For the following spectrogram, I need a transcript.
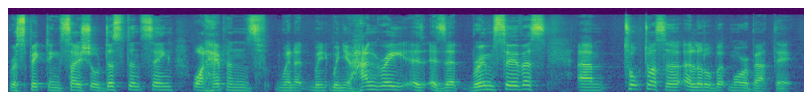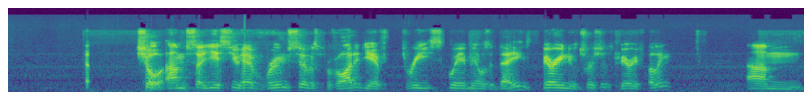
respecting social distancing? What happens when, it, when, when you're hungry? Is, is, it room service? Um, talk to us a, a, little bit more about that. Sure. Um, so, yes, you have room service provided. You have three square meals a day, very nutritious, very filling. Um,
